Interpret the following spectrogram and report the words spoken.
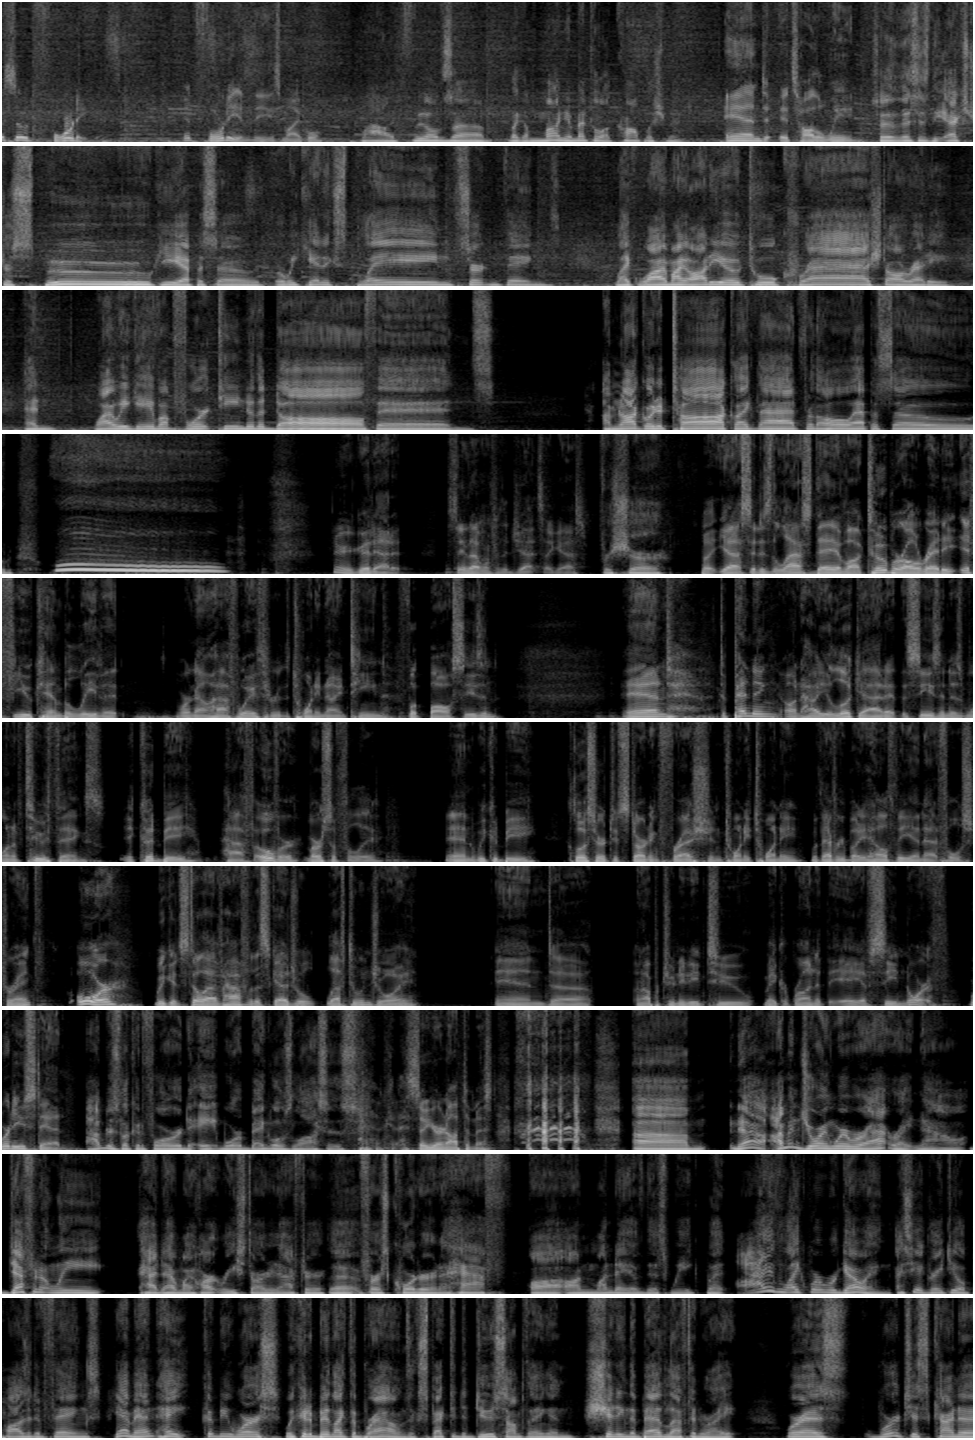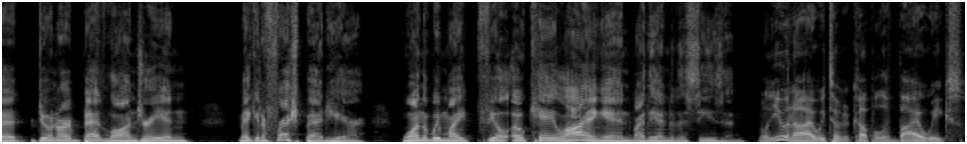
episode 40. Hit 40 of these, Michael. Wow, it feels uh, like a monumental accomplishment. And it's Halloween. So this is the extra spooky episode where we can't explain certain things, like why my audio tool crashed already, and why we gave up 14 to the Dolphins. I'm not going to talk like that for the whole episode. Woo! You're good at it. Save that one for the Jets, I guess. For sure. But yes, it is the last day of October already, if you can believe it. We're now halfway through the 2019 football season. And depending on how you look at it, the season is one of two things. It could be half over, mercifully, and we could be closer to starting fresh in 2020 with everybody healthy and at full strength. Or we could still have half of the schedule left to enjoy and uh, an opportunity to make a run at the AFC North. Where do you stand? I'm just looking forward to eight more Bengals losses. Okay, so you're an optimist. um, no, I'm enjoying where we're at right now. Definitely had to have my heart restarted after the first quarter and a half uh, on Monday of this week, but I like where we're going. I see a great deal of positive things. Yeah, man. Hey, could be worse. We could have been like the Browns, expected to do something and shitting the bed left and right. Whereas we're just kind of doing our bed laundry and making a fresh bed here. One that we might feel okay lying in by the end of the season. Well, you and I, we took a couple of bye weeks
